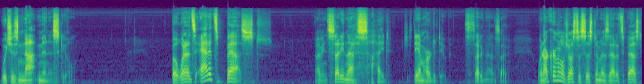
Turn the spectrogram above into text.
which is not minuscule. But when it's at its best, I mean, setting that aside, which is damn hard to do, but setting that aside, when our criminal justice system is at its best,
